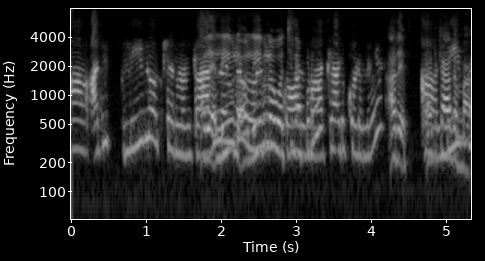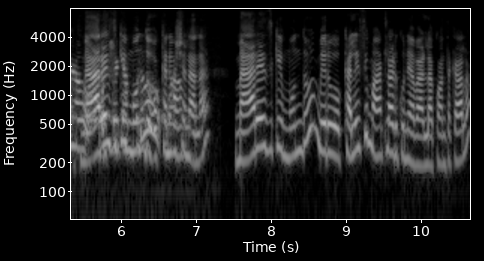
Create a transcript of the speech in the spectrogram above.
అది లీవ్లో వచ్చారు travel leave లో- leave లో వచ్చినప్పుడు- మాట్లాడుకోవడమే. అదే కాదమ్మా. మ్యారేజ్కి ముందు ఒక్క. నిమిషం నాన్న. మ్యారేజ్కి ముందు మీరు కలిసి మాట్లాడుకునే వాళ్ళ కొంతకాలం?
